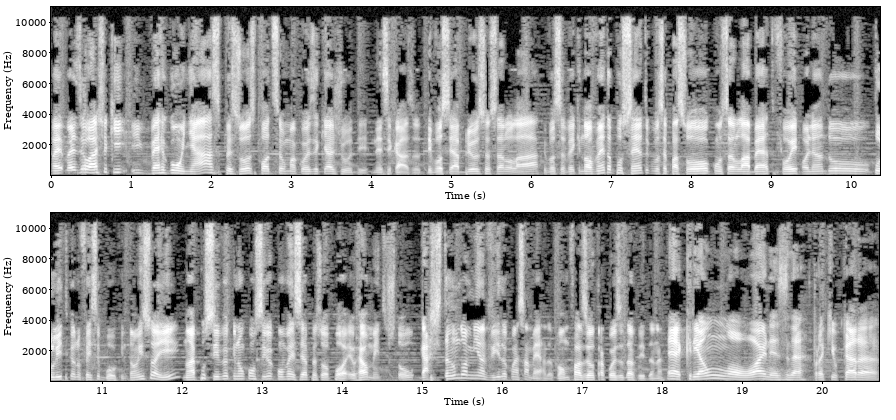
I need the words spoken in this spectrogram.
mas, mas, eu acho que envergonhar as pessoas pode ser uma coisa que ajude nesse caso. De você abrir o seu celular e você vê que 90% que você passou com o celular aberto foi olhando política no Facebook. Então isso aí não é possível que não consiga convencer a pessoa, pô, eu realmente estou gastando a minha vida com essa merda. Vamos fazer outra coisa da vida, né? É, criar um awareness, né? Pra que o cara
